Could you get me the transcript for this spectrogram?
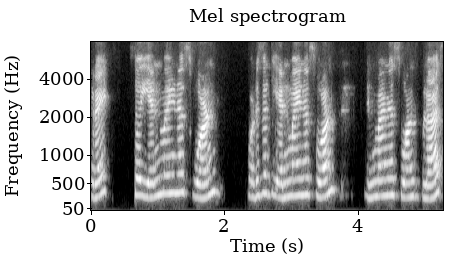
Right? So n minus 1. What is it? n minus 1. n minus 1 plus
